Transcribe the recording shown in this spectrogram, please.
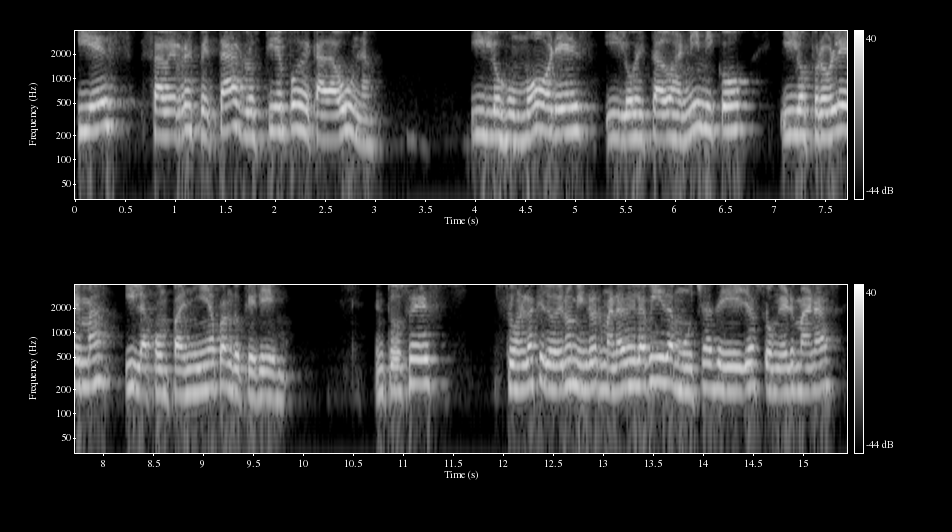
y es saber respetar los tiempos de cada una, y los humores, y los estados anímicos, y los problemas, y la compañía cuando queremos. Entonces, son las que yo denomino hermanas de la vida, muchas de ellas son hermanas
